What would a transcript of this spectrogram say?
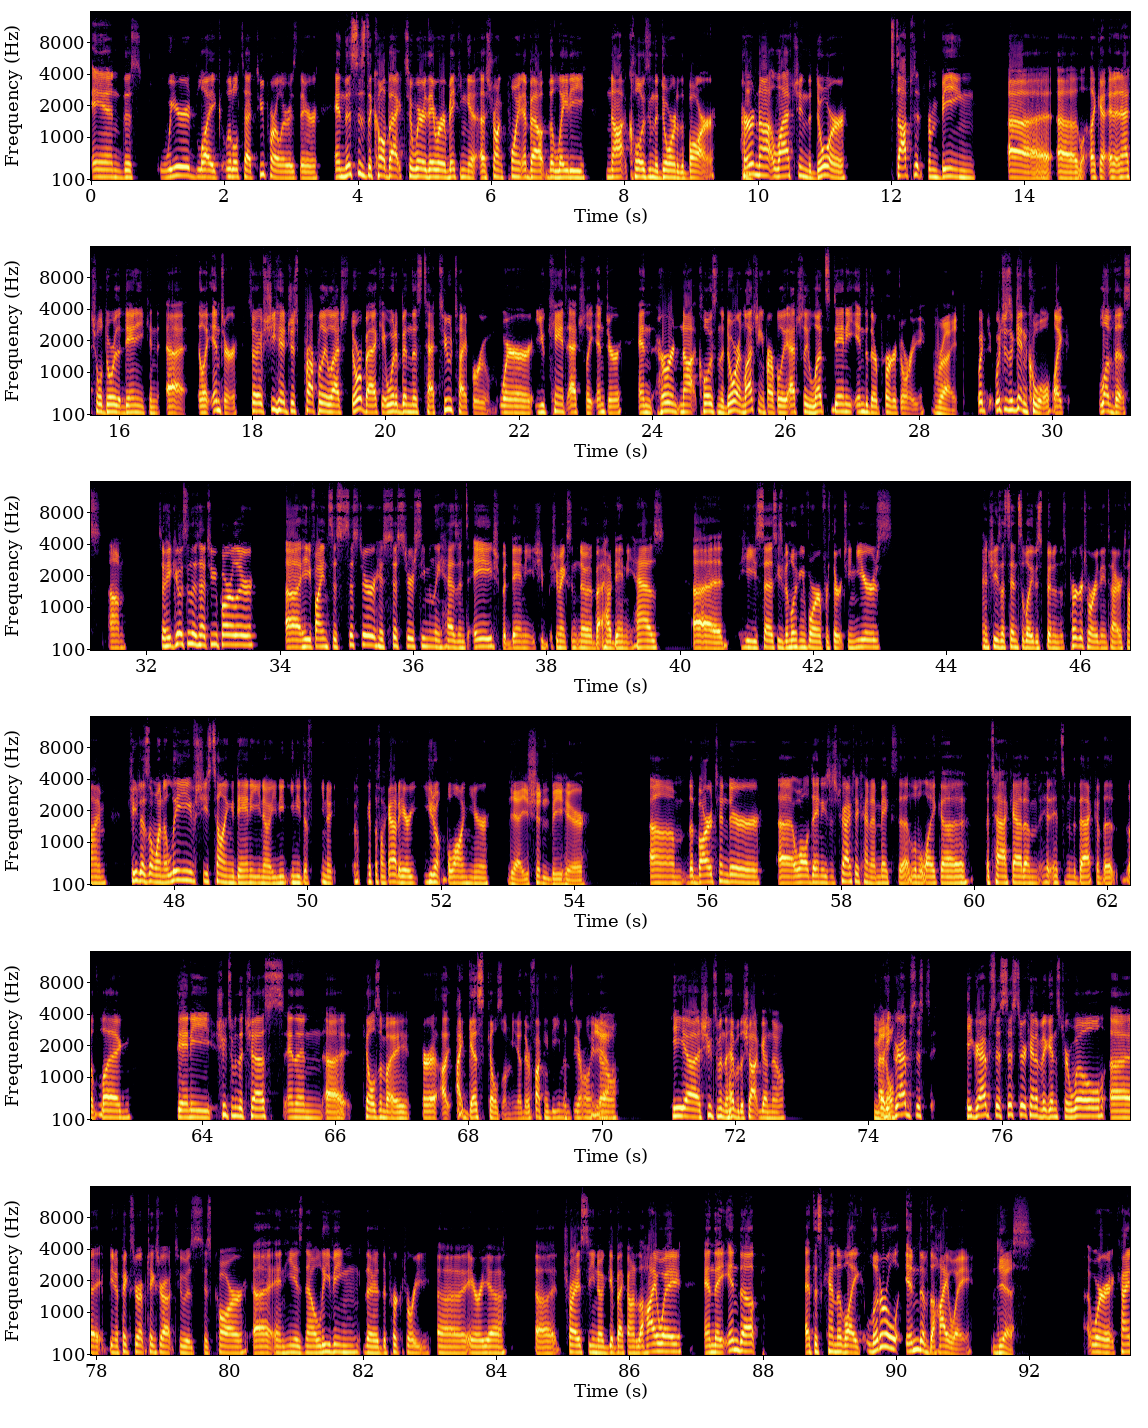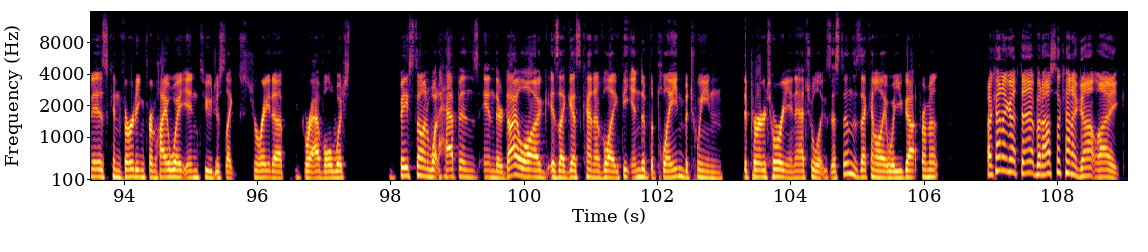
and this weird like little tattoo parlor is there and this is the callback to where they were making a, a strong point about the lady not closing the door to the bar her not latching the door stops it from being uh uh like a, an actual door that danny can uh like enter so if she had just properly latched the door back it would have been this tattoo type room where you can't actually enter and her not closing the door and latching it properly actually lets danny into their purgatory Right. which which is again cool. Like, love this. Um, so he goes in the tattoo parlor. Uh, he finds his sister. His sister seemingly hasn't aged, but Danny she she makes a note about how Danny has. Uh, he says he's been looking for her for 13 years, and she's ostensibly just been in this purgatory the entire time. She doesn't want to leave. She's telling Danny, you know, you need you need to you know get the fuck out of here. You don't belong here. Yeah, you shouldn't be here. um the bartender uh while danny's distracted kind of makes a little like a attack at him hit, hits him in the back of the the leg danny shoots him in the chest and then uh kills him by or i, I guess kills him you know they're fucking demons you don't really Yeah. know he uh shoots him in the head with a shotgun though Metal. he grabs his he grabs his sister kind of against her will uh you know picks her up takes her out to his his car uh and he is now leaving the the purgatory uh area uh tries to you know get back onto the highway and they end up at this kind of like literal end of the highway yes. uh, where it kind of is converting from highway into just like straight up gravel which based on what happens in their dialogue is i guess kind of like the end of the plane between the purgatory and actual existence is that kind of like what you got from it I kind of got that, but I also kind of got like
